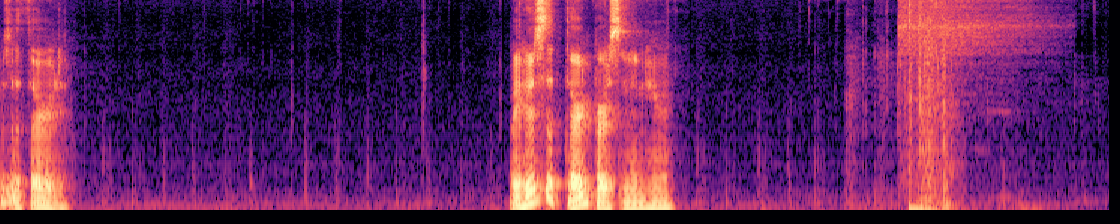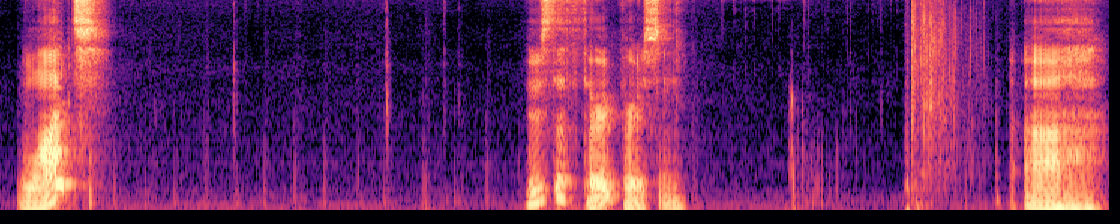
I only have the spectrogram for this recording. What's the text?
Who's the third? Wait, who's the third person in here? What? Who's the third person? Ah. Oh,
